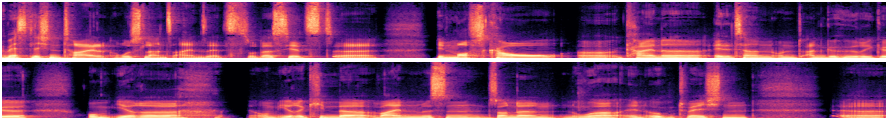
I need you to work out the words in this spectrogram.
westlichen Teil Russlands einsetzt, so dass jetzt äh, in Moskau äh, keine Eltern und Angehörige um ihre um ihre Kinder weinen müssen, sondern nur in irgendwelchen äh,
